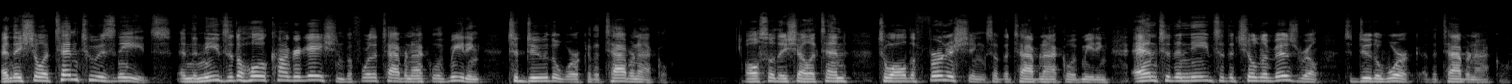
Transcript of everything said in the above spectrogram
And they shall attend to his needs, and the needs of the whole congregation before the tabernacle of meeting, to do the work of the tabernacle. Also, they shall attend to all the furnishings of the tabernacle of meeting, and to the needs of the children of Israel to do the work of the tabernacle.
